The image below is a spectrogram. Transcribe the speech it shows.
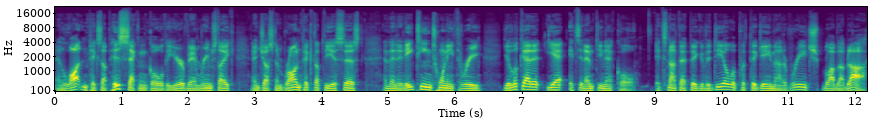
and Laughton picks up his second goal of the year. Van Riemsdyk and Justin Braun picked up the assist. And then at 18:23, you look at it, yeah, it's an empty net goal. It's not that big of a deal. It put the game out of reach, blah blah blah.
